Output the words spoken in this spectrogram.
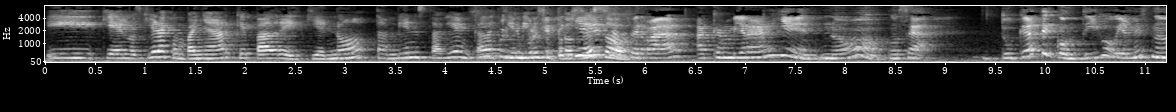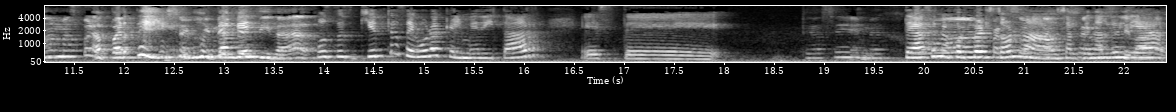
y quien los quiera acompañar, qué padre, y quien no, también está bien. Cada quien vive su proceso. quieres aferrar a cambiar a alguien? No, o sea, tú quédate contigo, vienes nada más para. Aparte, también, justo, ¿quién te asegura que el meditar, este te hace mejor, te hace mejor persona, o sea, al final del día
